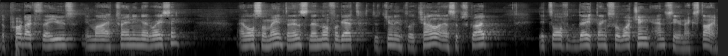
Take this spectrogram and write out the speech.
the products I use in my training and racing and also maintenance, then don't forget to tune into the channel and subscribe. It's all for today. Thanks for watching and see you next time.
